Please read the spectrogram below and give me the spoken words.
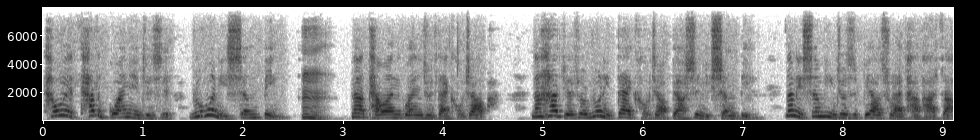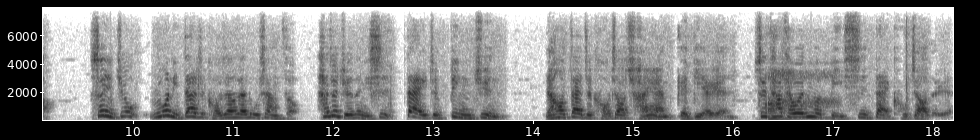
他会他的观念就是，如果你生病，嗯，那台湾的观念就是戴口罩吧。那他觉得说，如果你戴口罩，表示你生病，那你生病就是不要出来爬爬灶。所以你就如果你戴着口罩在路上走，他就觉得你是带着病菌。然后戴着口罩传染给别人，所以他才会那么鄙视戴口罩的人。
